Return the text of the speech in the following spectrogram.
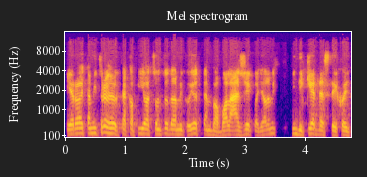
Én rajta, amit röhögtek a piacon, tudod, amikor jöttem be a Balázsék, vagy valami, mindig kérdezték, hogy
